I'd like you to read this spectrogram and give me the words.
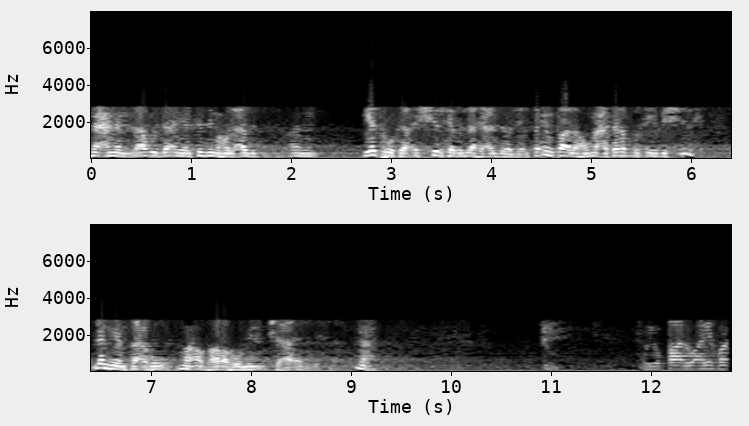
معنى لا بد أن يلتزمه العبد أن يترك الشرك بالله عز وجل. فإن قاله مع تلبسه بالشرك لم ينفعه ما أظهره من شعائر الإسلام. نعم. ويقال أيضا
